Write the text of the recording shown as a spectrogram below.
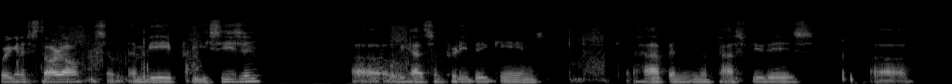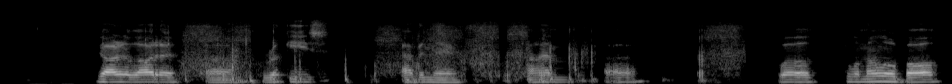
we're going to start off with some NBA preseason. Uh, we had some pretty big games that happened in the past few days. Uh, got a lot of uh, rookies having their time. Uh, well, LaMelo Ball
